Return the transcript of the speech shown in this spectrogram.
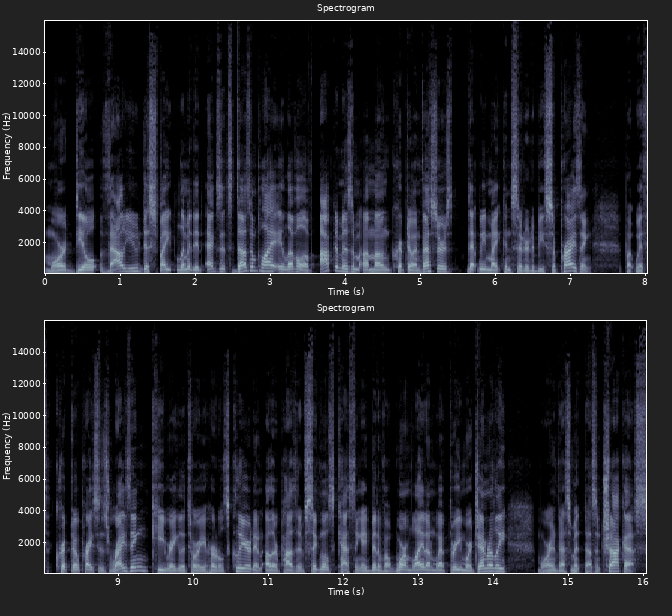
More deal value despite limited exits does imply a level of optimism among crypto investors that we might consider to be surprising. But with crypto prices rising, key regulatory hurdles cleared, and other positive signals casting a bit of a warm light on Web3 more generally, more investment doesn't shock us.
